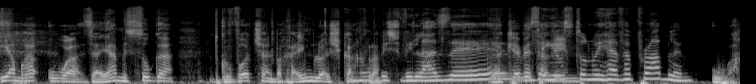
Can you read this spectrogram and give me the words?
היא אמרה או-אה. זה היה מסוג התגובות שאני בחיים לא אשכח לה. בשבילה זה... רכבת זה הרים. יוסטון, we have a problem. או-אה.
